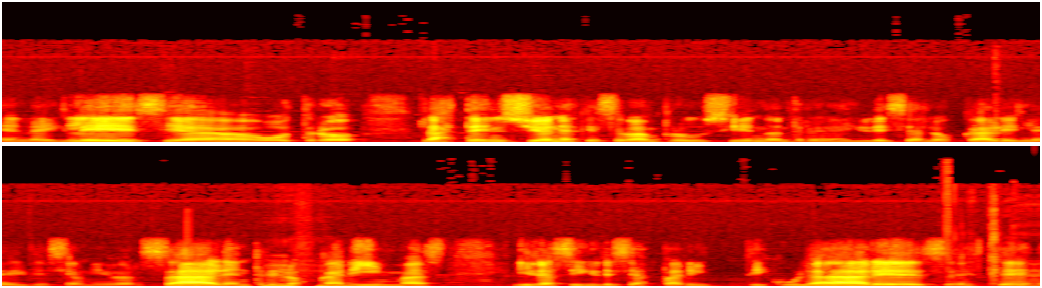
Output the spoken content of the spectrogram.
en, la iglesia, otro las tensiones que se van produciendo entre las iglesias locales y la iglesia universal, entre los carismas y las iglesias particulares, este,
